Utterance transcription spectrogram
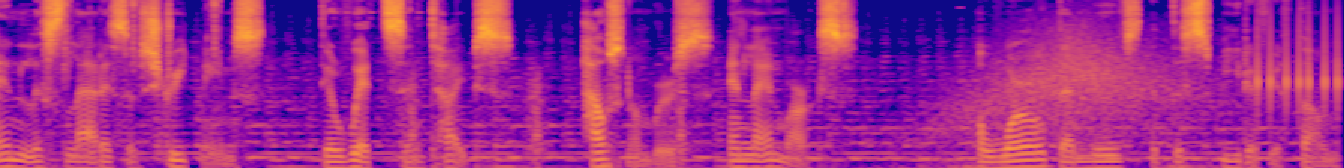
endless lattice of street names, their widths and types, house numbers, and landmarks. A world that moves at the speed of your thumb.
